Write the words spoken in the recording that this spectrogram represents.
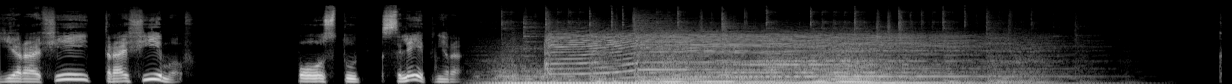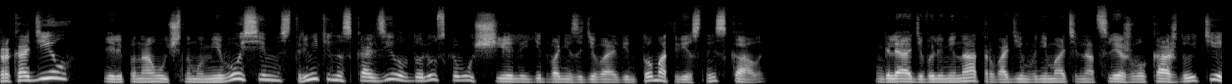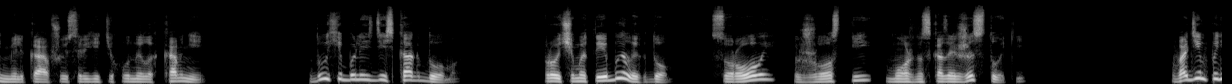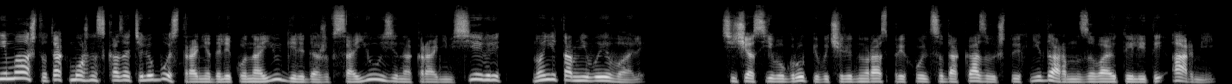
Ерофей Трофимов. Поступь Слейпнера. Крокодил, или по-научному Ми-8, стремительно скользил вдоль узкого ущелья, едва не задевая винтом отвесные скалы. Глядя в иллюминатор, Вадим внимательно отслеживал каждую тень, мелькавшую среди этих унылых камней. Духи были здесь как дома. Впрочем, это и был их дом. Суровый, жесткий, можно сказать, жестокий. Вадим понимал, что так можно сказать о любой стране далеко на юге или даже в Союзе, на Крайнем Севере, но они там не воевали. Сейчас его группе в очередной раз приходится доказывать, что их недаром называют элитой армии.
